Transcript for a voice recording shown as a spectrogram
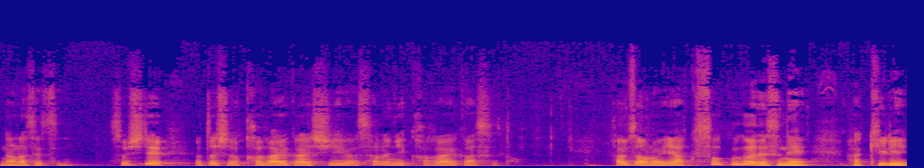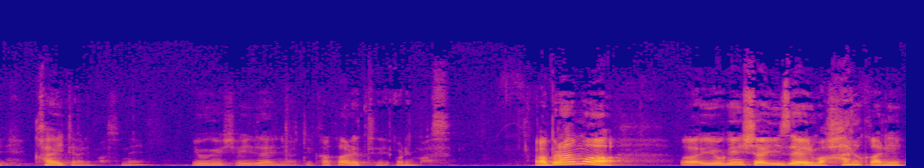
7節に。そして私の輝かしいはさらに輝かすと。神様の約束がですねはっきり書いてありますね。預言者イザヤによって書かれております。アブラハムは預言者イザヤよりもはるかに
